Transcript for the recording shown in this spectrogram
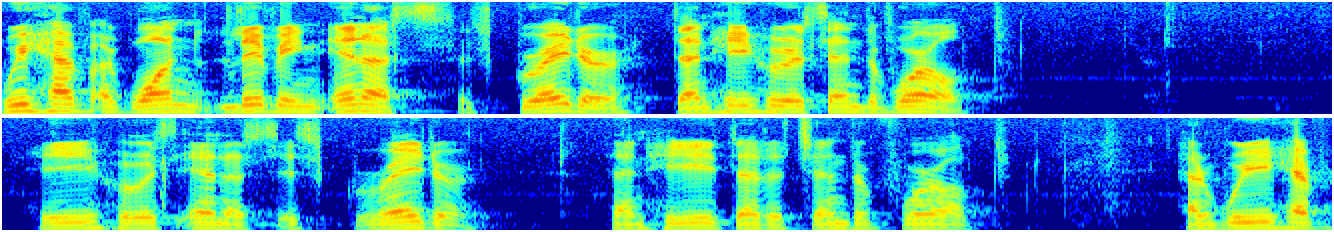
We have a one living in us that's greater than he who is in the world. He who is in us is greater than he that is in the world. And we have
